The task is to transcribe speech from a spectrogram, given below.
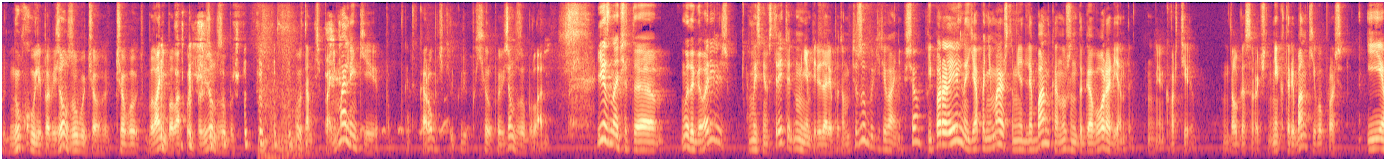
ну хули, повезем зубы, что, что была, не была, хули, повезем зубы. Ну, там, типа, они маленькие, в коробочке, по херу, повезем зубы, ладно. И, значит, э, мы договорились, мы с ним встретили, ну, мне передали потом эти зубы в Ереване, все. И параллельно я понимаю, что мне для банка нужен договор аренды э, квартиры долгосрочный. Некоторые банки его просят. И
